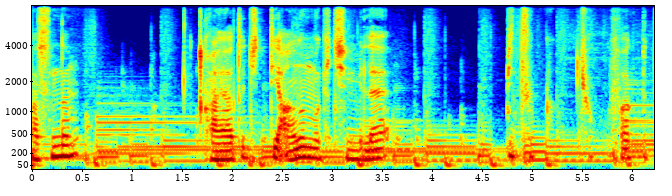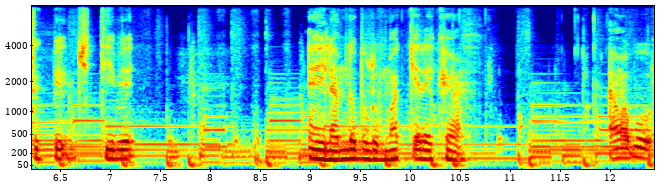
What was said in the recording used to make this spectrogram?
Aslında hayatı ciddi almamak için bile bir tık çok ufak bir tık bir ciddi bir eylemde bulunmak gerekiyor. Ama bu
